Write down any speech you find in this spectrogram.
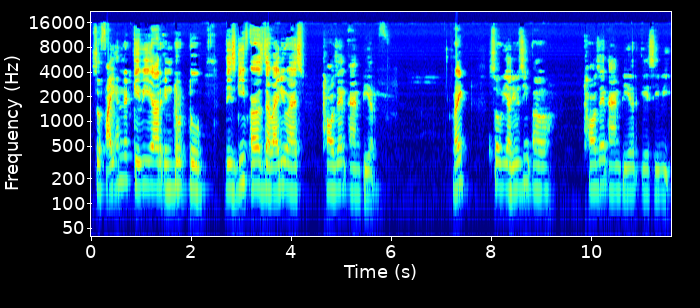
So 500 kVAR into 2. This give us the value as 1000 ampere. Right? So we are using a 1000 ampere ACB.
